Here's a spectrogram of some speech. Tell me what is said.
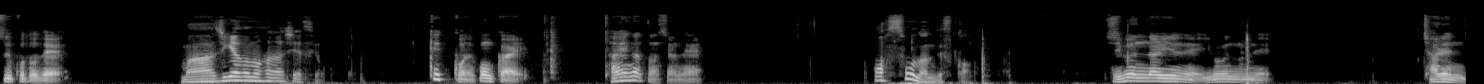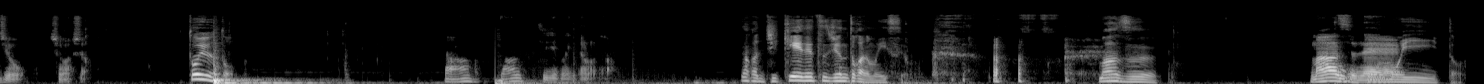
ということで、マジギャザの話ですよ。結構ね、今回、大変だったんですよね。あ、そうなんですか。自分なりにね、いろんなね、チャレンジをしました。というと、なん、なんて言えばいいんだろうな。なんか時系列順とかでもいいっすよ。まず、まずねも、いいと。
